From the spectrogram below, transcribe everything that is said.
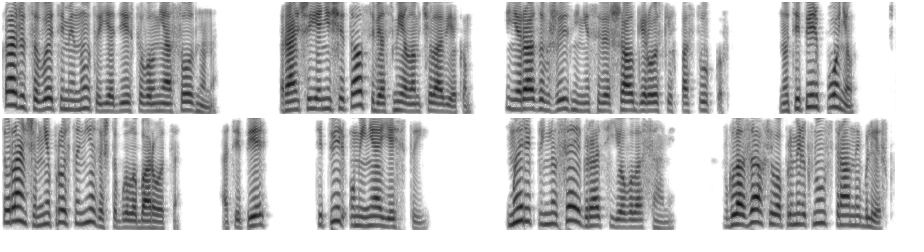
Кажется, в эти минуты я действовал неосознанно. Раньше я не считал себя смелым человеком и ни разу в жизни не совершал геройских поступков. Но теперь понял, что раньше мне просто не за что было бороться. А теперь... Теперь у меня есть ты. Мэрик принялся играть с ее волосами. В глазах его промелькнул странный блеск.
